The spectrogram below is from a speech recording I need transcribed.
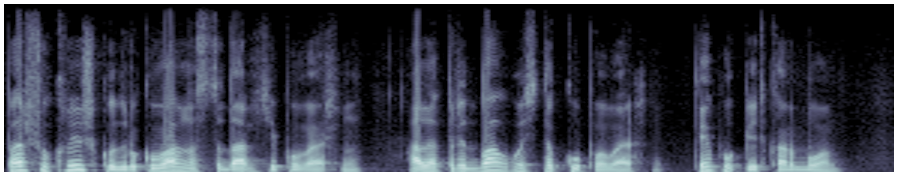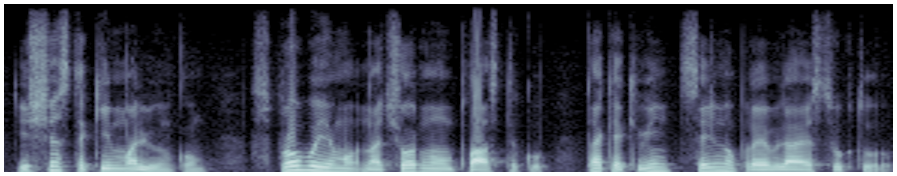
Першу кришку друкував на стандартній поверхні, але придбав ось таку поверхню, типу під карбон, і ще з таким малюнком. Спробуємо на чорному пластику, так як він сильно проявляє структуру.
